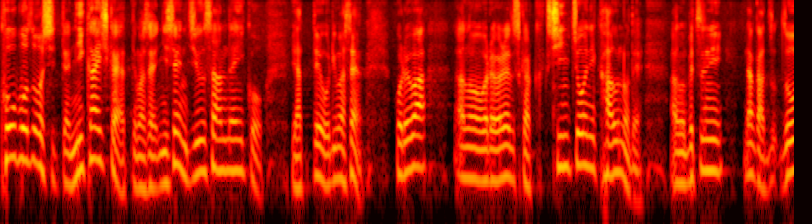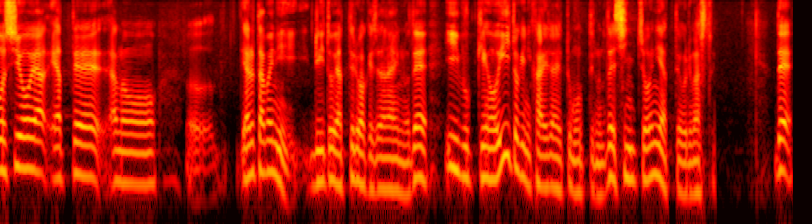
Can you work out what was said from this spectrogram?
公募増資って2回しかやってません。2013年以降やっておりません。これはあの我々ですから慎重に買うのであの別になんか増資をややってあのやるためにリートをやってるわけじゃないのでいい物件をいい時に買いたいと思ってるので慎重にやっておりますで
